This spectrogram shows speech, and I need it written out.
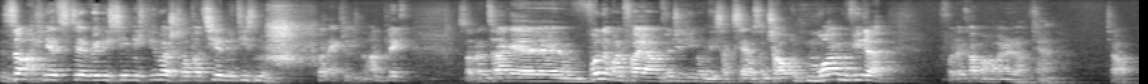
So, jetzt äh, will ich Sie nicht überstrapazieren mit diesem schrecklichen Anblick, sondern sage wunderbaren Feierabend wünsche ich Ihnen und ich sage Servus und Ciao und morgen wieder vor der Kamera, meine Damen und Herren. Ciao.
